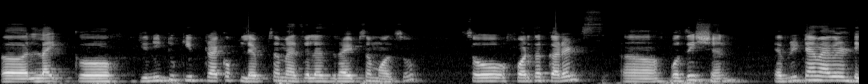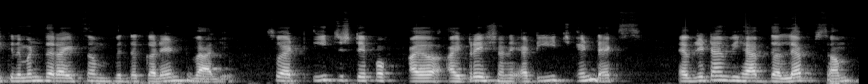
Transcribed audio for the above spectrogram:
Uh, like uh, you need to keep track of left sum as well as right sum also. So for the current uh, position every time I will decrement the right sum with the current value. So at each step of uh, iteration at each index every time we have the left sum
